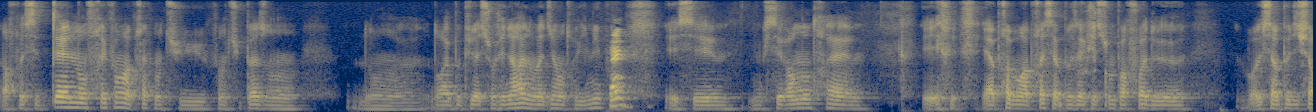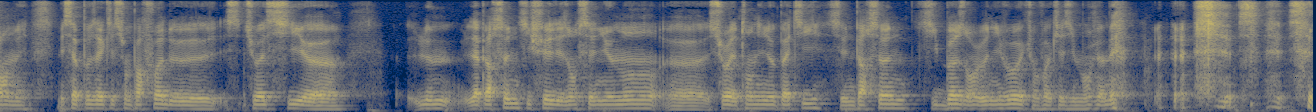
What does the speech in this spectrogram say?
alors que c'est tellement fréquent après quand tu, quand tu passes dans, dans, euh, dans, la population générale, on va dire, entre guillemets. Quoi. Et c'est vraiment très. Et, et après, bon, après, ça pose la question parfois de c'est un peu différent, mais, mais ça pose la question parfois de, tu vois, si euh, le, la personne qui fait des enseignements euh, sur les tendinopathies, c'est une personne qui bosse dans le niveau et qui en voit quasiment jamais. ça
